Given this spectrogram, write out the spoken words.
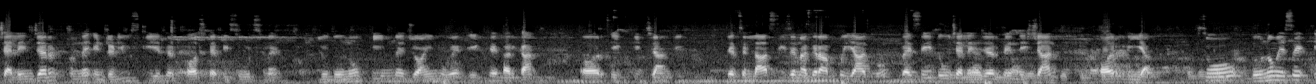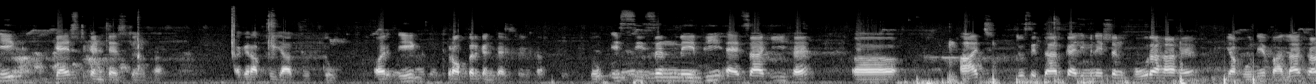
चैलेंजर हमने इंट्रोड्यूस किए थे फ़र्स्ट एपिसोड्स में, जो दोनों टीम में ज्वाइन हुए, एक थे अरकान और एक थी जानवी जैसे लास्ट सीज़न अगर आपको याद हो वैसे ही दो चैलेंजर थे निशांत और रिया। सो so, दोनों में से एक गेस्ट कंटेस्टेंट था अगर आपको याद हो तो और एक प्रॉपर कंटेस्टेंट था। तो इस सीज़न में भी ऐसा ही है। अ, आज जो सिद्धार्थ का एलिमिनेशन हो रहा है या होने वाला था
